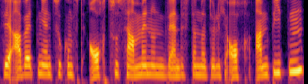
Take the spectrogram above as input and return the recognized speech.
wir arbeiten ja in Zukunft auch zusammen und werden das dann natürlich auch anbieten.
